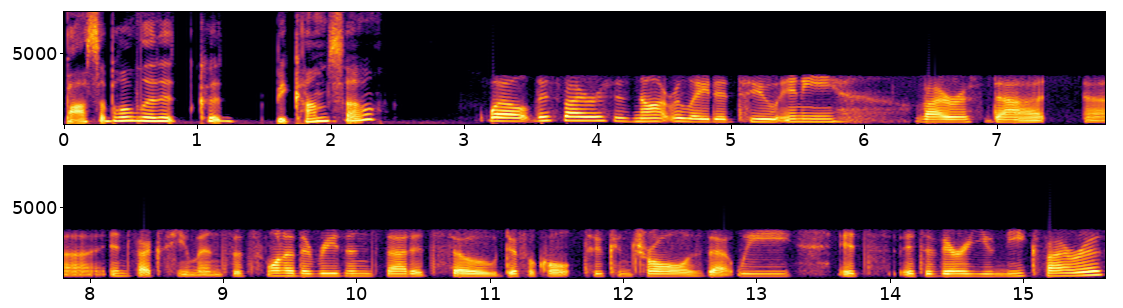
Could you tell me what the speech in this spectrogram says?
possible that it could become so? Well, this virus is not related to any virus that uh, infects humans. It's one of the reasons that it's so difficult to control. Is that we it's it's a very unique virus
